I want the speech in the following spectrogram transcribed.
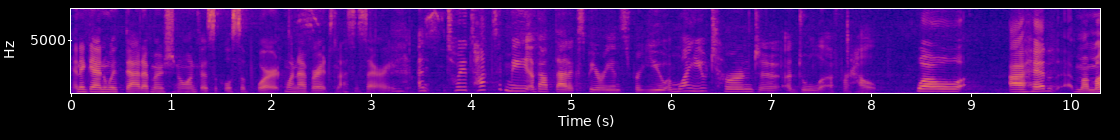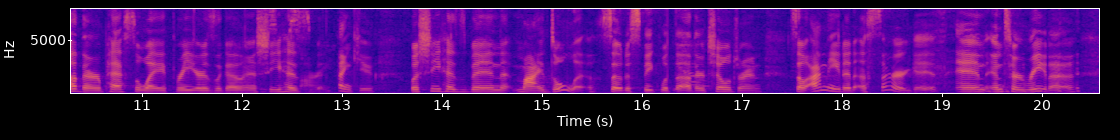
and again with that emotional and physical support whenever it's necessary. And Toya, talk to me about that experience for you and why you turned to a doula for help. well, I had my mother passed away three years ago, and she so has. sorry. Thank you. But she has been my doula, so to speak, with the other children. So I needed a surrogate, and enter Rita.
